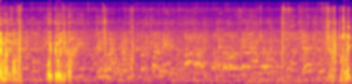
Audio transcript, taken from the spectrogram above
Ano natin ito? Uy, piuli dito. Masabay.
